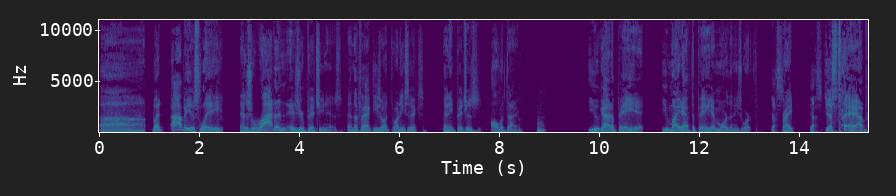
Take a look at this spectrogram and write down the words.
uh, but obviously, as rotten as your pitching is, and the fact he's what 26 and he pitches all the time, Hmm. you got to pay him. You might have to pay him more than he's worth, Yes. right? Yes. Just to have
